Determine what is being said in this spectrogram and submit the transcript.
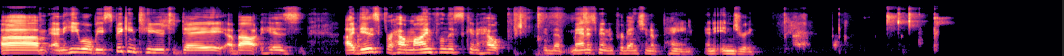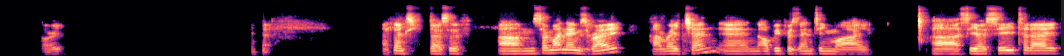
Um, and he will be speaking to you today about his ideas for how mindfulness can help in the management and prevention of pain and injury. All right. Okay. Thanks, Joseph. Um, so my name's Ray. I'm Ray Chen, and I'll be presenting my uh, COC today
